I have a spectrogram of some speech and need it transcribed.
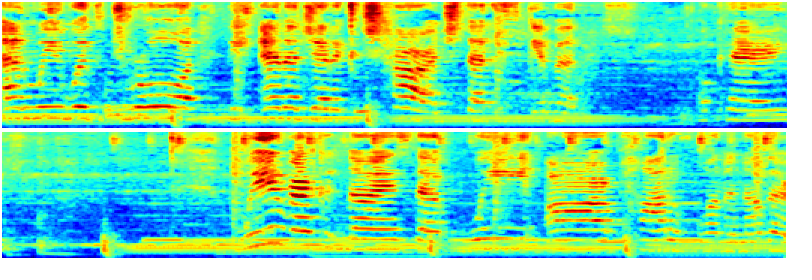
and we withdraw the energetic charge that is given. Okay? We recognize that we are part of one another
